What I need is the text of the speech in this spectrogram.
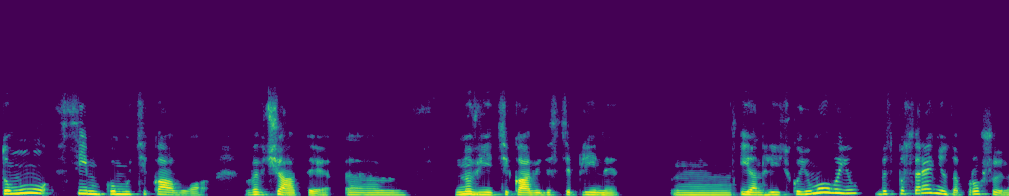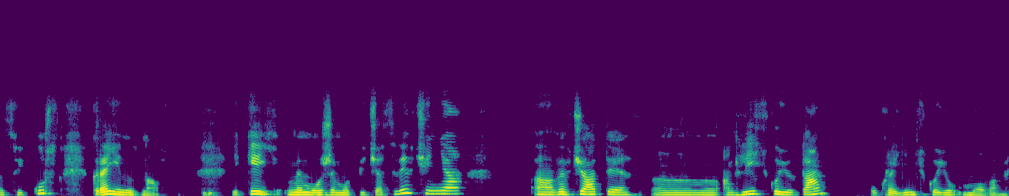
тому всім, кому цікаво вивчати е, нові цікаві дисципліни і англійською мовою, безпосередньо запрошую на свій курс країнознавства, який ми можемо під час вивчення вивчати е, англійською та українською мовами.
